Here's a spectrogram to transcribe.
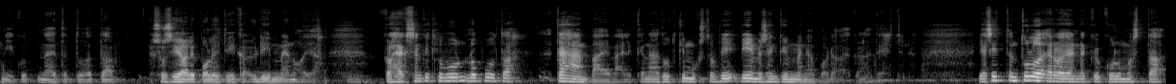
niin kuin näitä tuota, sosiaalipolitiikan ydinmenoja. 80-luvun lopulta tähän päivään, eli nämä tutkimukset on viimeisen kymmenen vuoden aikana tehtynä. Ja sitten tuloerojen näkökulmasta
